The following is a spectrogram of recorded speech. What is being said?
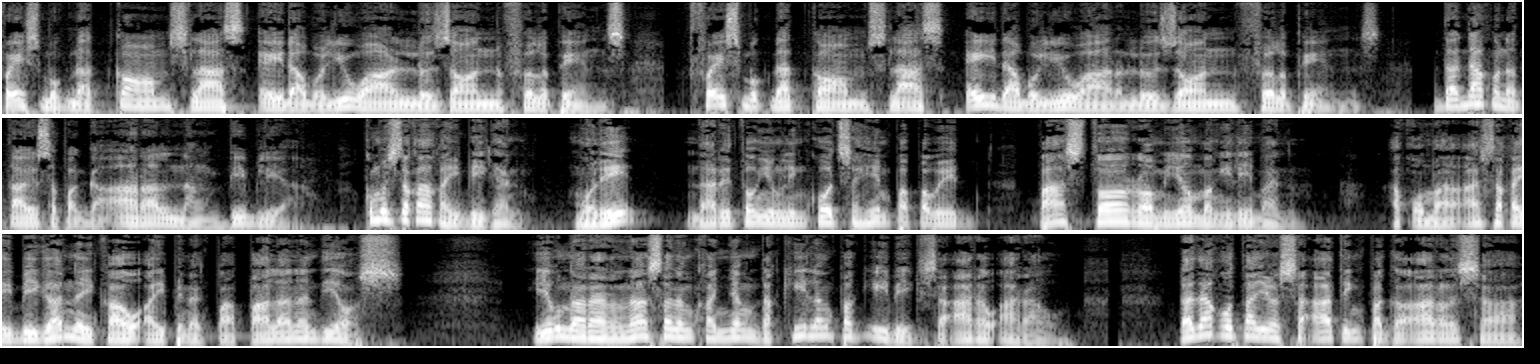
facebook.com slash awr Luzon, Philippines facebook.com slash awr Luzon, Philippines Dadako na tayo sa pag-aaral ng Biblia. Kumusta ka kaibigan? Muli, narito ang iyong lingkod sa Himpapawid, Pastor Romeo Mangiliman. Ako maasa kaibigan na ikaw ay pinagpapala ng Diyos. Iyong nararanasan ng kanyang dakilang pag-ibig sa araw-araw. Dadako tayo sa ating pag-aaral sa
